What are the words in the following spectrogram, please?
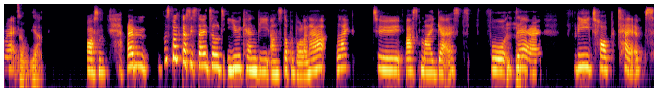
Right. So yeah. Awesome. Um this podcast is titled You Can Be Unstoppable, and I like to ask my guests for their three top tips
